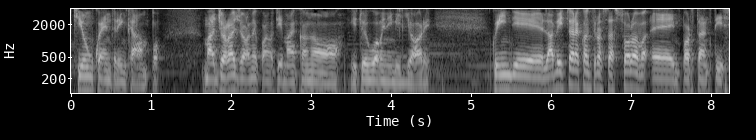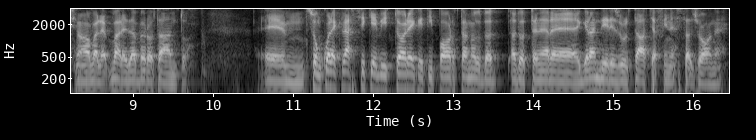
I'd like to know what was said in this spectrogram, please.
chiunque entri in campo, maggior ragione quando ti mancano i tuoi uomini migliori. Quindi la vittoria contro il Sassuolo è importantissima, vale, vale davvero tanto. Ehm, sono quelle classiche vittorie che ti portano ad ottenere grandi risultati a fine stagione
